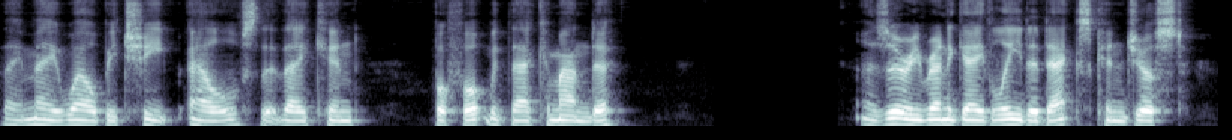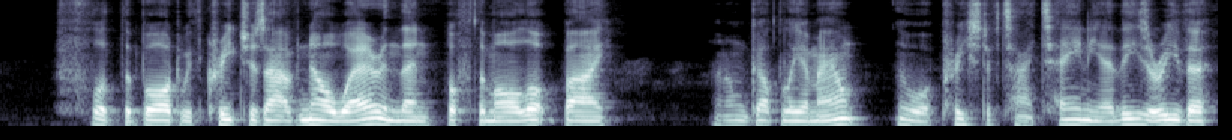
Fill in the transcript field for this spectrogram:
they may well be cheap elves that they can buff up with their commander. Ezuri Renegade Leader decks can just flood the board with creatures out of nowhere and then buff them all up by an ungodly amount. Oh, Priest of Titania. These are either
